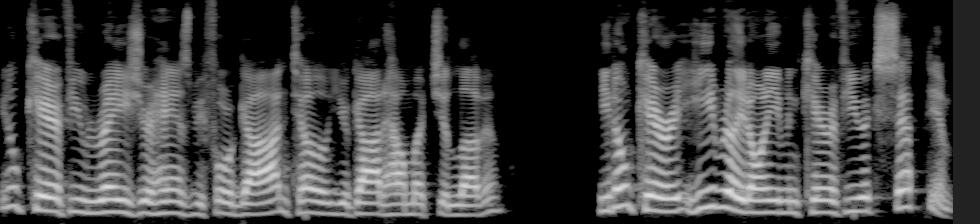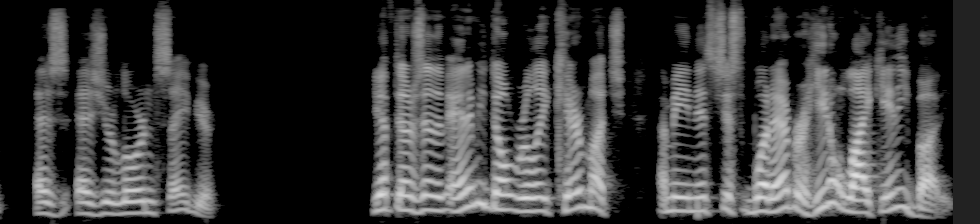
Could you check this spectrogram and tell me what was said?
You don't care if you raise your hands before God and tell your God how much you love him. He don't care, he really don't even care if you accept him as, as your Lord and Savior. You have to understand the enemy don't really care much. I mean, it's just whatever. He don't like anybody.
